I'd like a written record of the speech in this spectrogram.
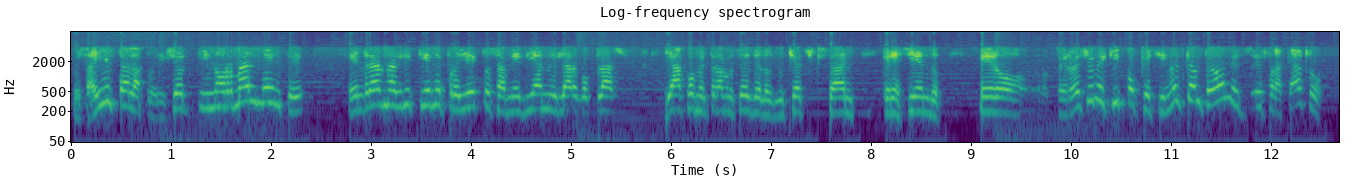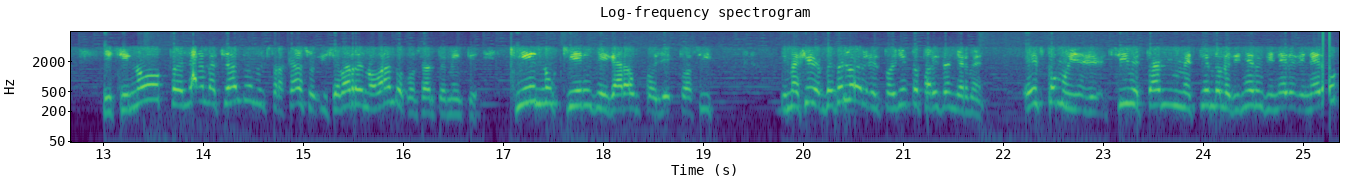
pues ahí está la proyección. Y normalmente el Real Madrid tiene proyectos a mediano y largo plazo. Ya comentaron ustedes de los muchachos que están creciendo, pero pero es un equipo que si no es campeón es, es fracaso. Y si no pelea la Champions es fracaso y se va renovando constantemente. ¿Quién no quiere llegar a un proyecto así? Imagínate, verlo el, el proyecto Paris Saint Germain. Es como eh, si están metiéndole dinero y dinero y dinero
